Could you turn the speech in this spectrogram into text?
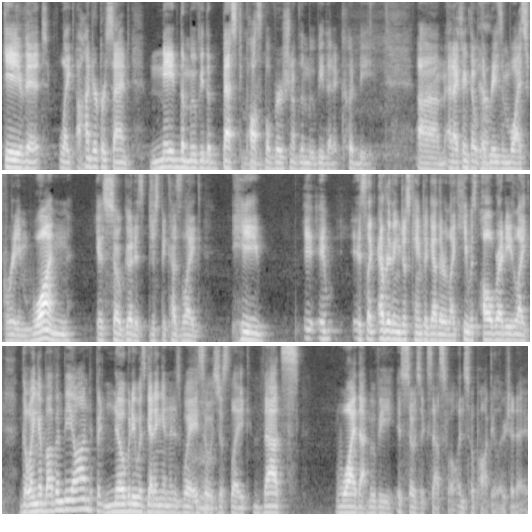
gave it like 100% made the movie the best mm-hmm. possible version of the movie that it could be um, and i think that yeah. the reason why scream 1 is so good is just because like he it, it it's like everything just came together like he was already like going above and beyond but nobody was getting in his way mm. so it's just like that's why that movie is so successful and so popular today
